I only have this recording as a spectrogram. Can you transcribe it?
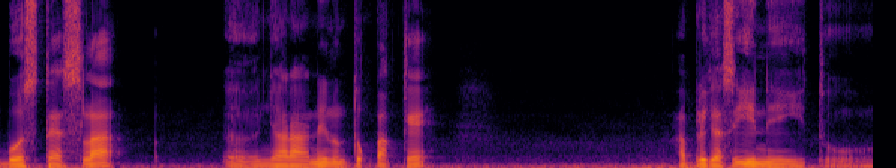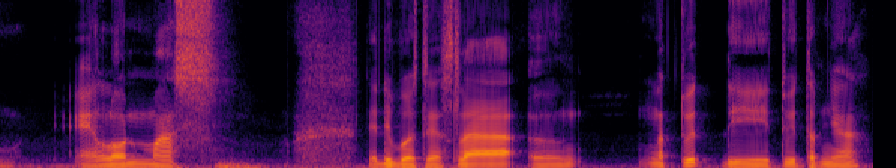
bos Tesla e, nyaranin untuk pakai aplikasi ini gitu. Elon Musk jadi bos Tesla uh, nge-tweet di Twitternya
